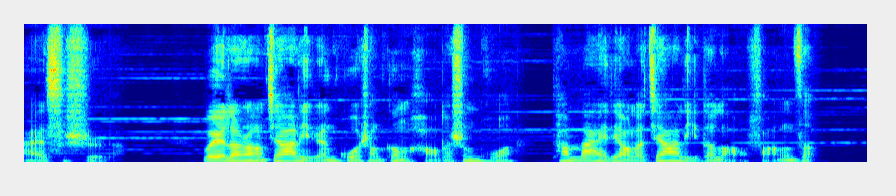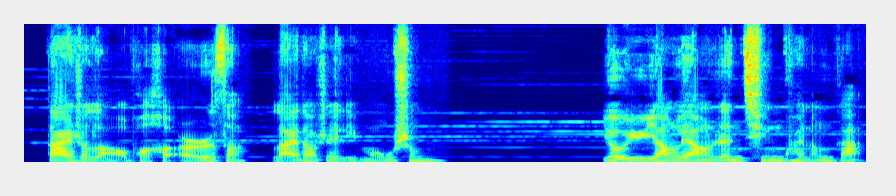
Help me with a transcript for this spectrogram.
S 市的，为了让家里人过上更好的生活，他卖掉了家里的老房子，带着老婆和儿子来到这里谋生。由于杨亮人勤快能干，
